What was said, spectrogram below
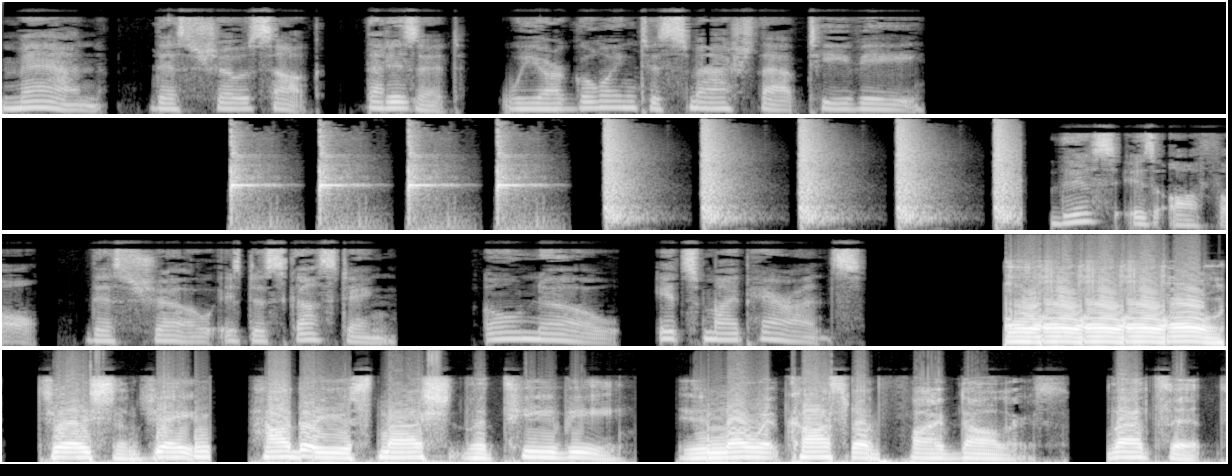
Man, this show suck, that is it, we are going to smash that TV. This is awful, this show is disgusting. Oh no, it's my parents. Oh oh oh oh oh, oh Joyce and Jane, how do you smash the TV? You know it costs of five dollars. That's it.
